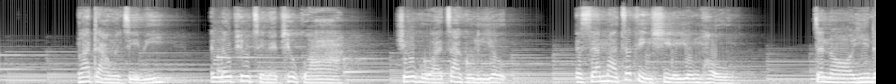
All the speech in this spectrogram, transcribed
။ငါတာဝန်ကြည့်ပြီး အလုတ်ဖြုတ်ခြင်းနဲ့ဖြုတ်ကွာရုပ်ကကြာကူလီရုပ်တစ်စမ်းမှစက်တီရှိရရုံမဟုတ်ကျွန်တော်ရင်တ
